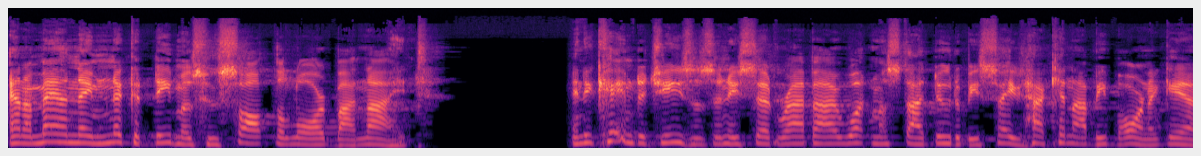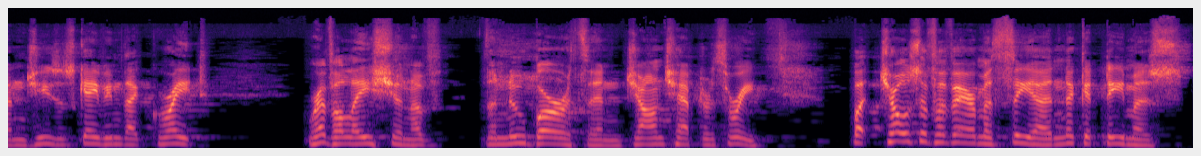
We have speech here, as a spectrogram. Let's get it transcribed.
And a man named Nicodemus who sought the Lord by night. And he came to Jesus and he said, Rabbi, what must I do to be saved? How can I be born again? Jesus gave him that great revelation of the new birth in John chapter 3. But Joseph of Arimathea and Nicodemus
